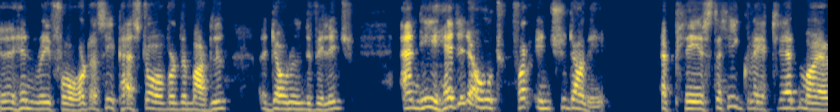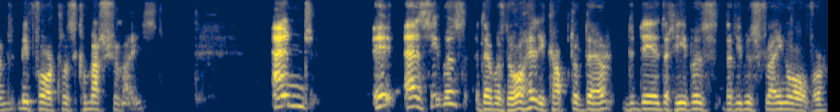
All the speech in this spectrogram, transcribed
uh, Henry Ford as he passed over the model uh, down in the village. And he headed out for Inchydoney, a place that he greatly admired before it was commercialized. And he, as he was, there was no helicopter there the day that he was that he was flying over.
